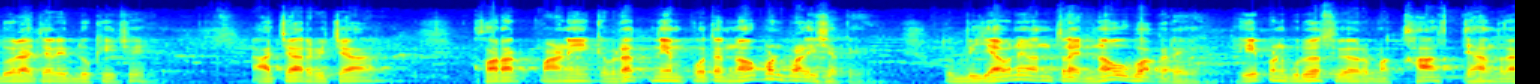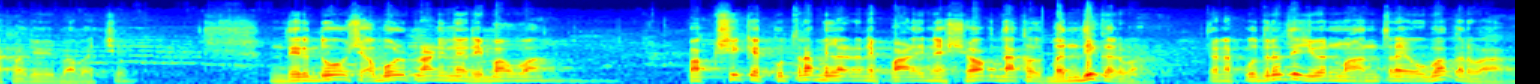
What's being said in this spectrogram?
દુરાચારી દુઃખી છે. આચાર, વિચાર, ખોરાક, પાણી કે વ્રત નિયમ પોતે ન પણ પાળી શકે, તો બીજાઓને અંતરાય ન ઊભા કરે, એ પણ ગૃહસ્થ વ્યવહારમાં ખાસ ધ્યાન રાખવા જેવી બાબત છે. નિર્દોષ, અબોલ પ્રાણીને રીબાવવા, પક્ષી કે કૂતરા બિલાડાને પાળીને શોખ દાખલ બંધી કરવા તેના કુદરતી જીવનમાં અંતરાય ઊભા કરવા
